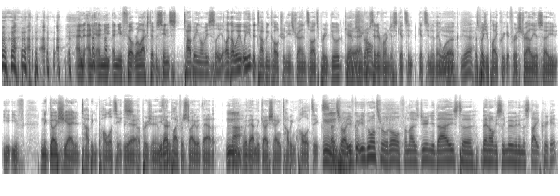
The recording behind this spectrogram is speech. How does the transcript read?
and, and and you and you felt relaxed ever since tubbing, obviously. Like we, we hear the tubbing culture in the Australian side's pretty good. Cam Yeah. Bancroft Strong. said everyone just gets in, gets into their work. yeah. I suppose you play cricket for Australia, so you, you, you've negotiated tubbing politics. Yeah, I presume. You don't play for Australia without it. Nah. Without negotiating tubbing politics. That's right. You've got you've gone through it all from those junior days to then obviously moving into state cricket.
